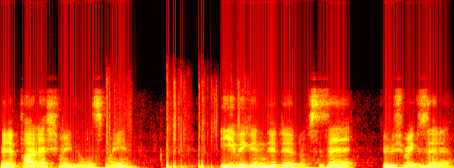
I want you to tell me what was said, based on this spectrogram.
Ve paylaşmayı da unutmayın. İyi bir gün diliyorum size. Görüşmek üzere.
